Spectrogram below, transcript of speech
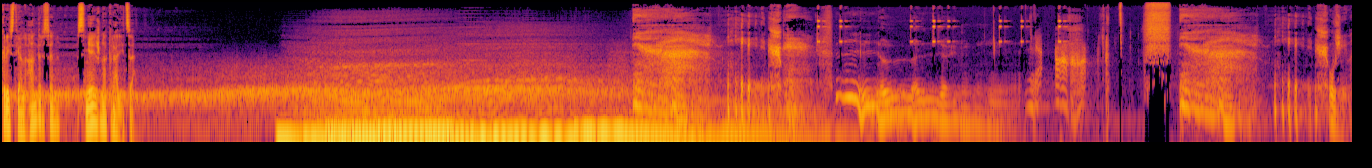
Christian Andersen, Snježna kraljica. Uživam.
